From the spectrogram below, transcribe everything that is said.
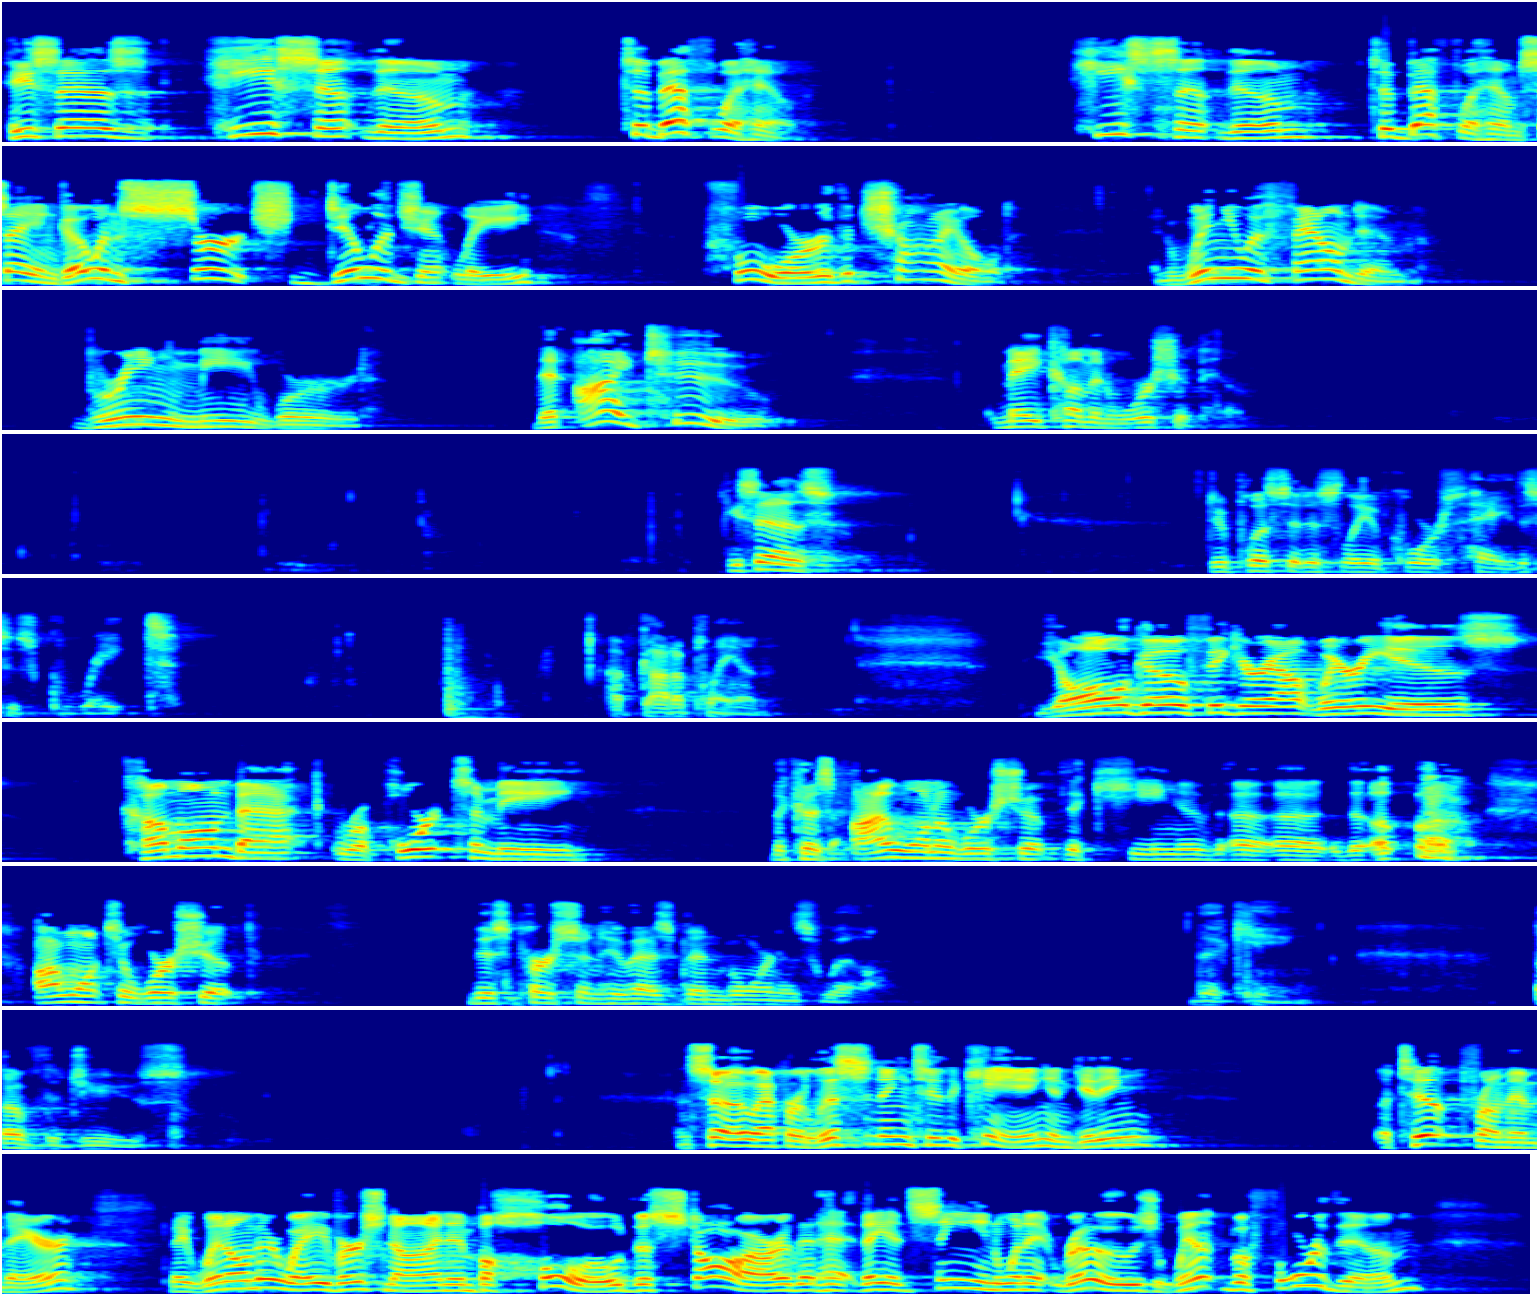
He says he sent them to Bethlehem. He sent them to Bethlehem, saying, Go and search diligently for the child. And when you have found him, bring me word that I too may come and worship him. He says, duplicitously, of course, hey, this is great. I've got a plan. Y'all go figure out where he is. Come on back, report to me, because I want to worship the King of uh, uh, the. Uh, I want to worship this person who has been born as well, the King of the Jews. And so, after listening to the king and getting a tip from him there, they went on their way, verse 9, and behold, the star that they had seen when it rose went before them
